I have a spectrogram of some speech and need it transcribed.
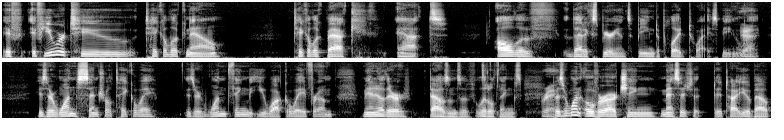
If if you were to take a look now, take a look back at all of that experience being deployed twice, being away. Yeah. Is there one central takeaway? Is there one thing that you walk away from? I mean, I know there are thousands of little things, Right. but is there one overarching message that it taught you about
